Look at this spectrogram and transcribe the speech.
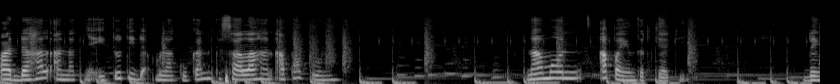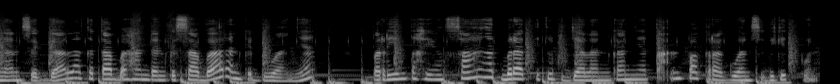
padahal anaknya itu tidak melakukan kesalahan apa pun. Namun, apa yang terjadi? Dengan segala ketabahan dan kesabaran keduanya, perintah yang sangat berat itu dijalankannya tanpa keraguan sedikit pun.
